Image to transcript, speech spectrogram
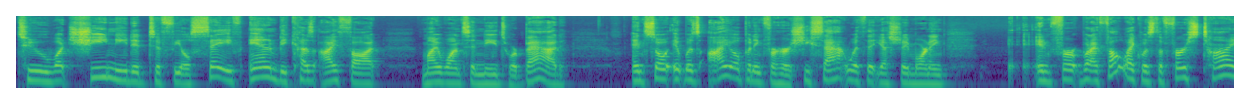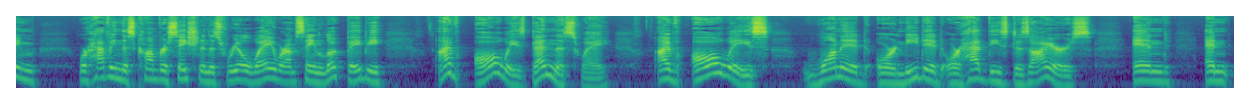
to what she needed to feel safe and because I thought my wants and needs were bad. And so it was eye opening for her. She sat with it yesterday morning. And for what I felt like was the first time we're having this conversation in this real way where I'm saying, look, baby, I've always been this way. I've always wanted or needed or had these desires. And, and,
